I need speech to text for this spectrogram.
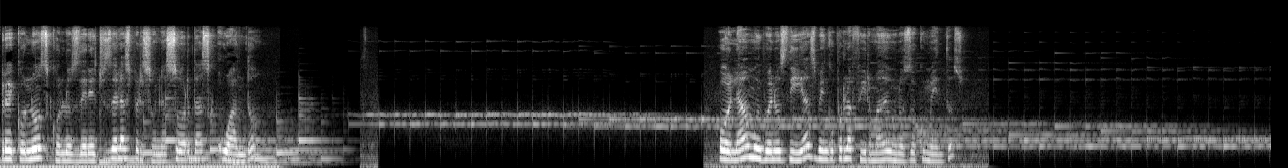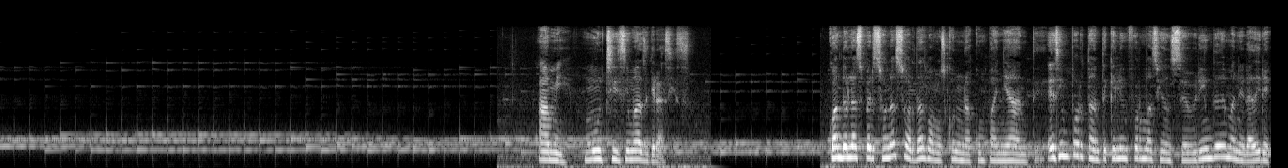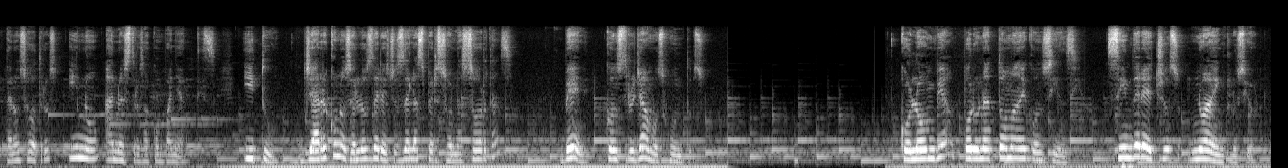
Reconozco los derechos de las personas sordas cuando Hola, muy buenos días. Vengo por la firma de unos documentos. A mí, muchísimas gracias. Cuando las personas sordas vamos con un acompañante, es importante que la información se brinde de manera directa a nosotros y no a nuestros acompañantes. ¿Y tú, ya reconoces los derechos de las personas sordas? Ven, construyamos juntos. Colombia por una toma de conciencia. Sin derechos no hay inclusión.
